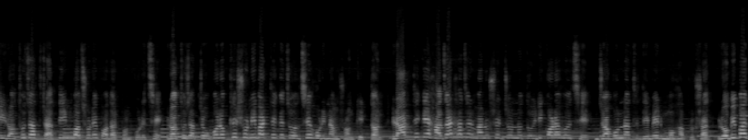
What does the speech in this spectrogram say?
এই রথযাত্রা তিন বছরে পদার্পণ করেছে। রথযাত্রা উপলক্ষে শনিবার থেকে চলছে হরিনাম সংকীর্তন। রাত থেকে হাজার হাজার মানুষের জন্য তৈরি করা হয়েছে জগন্নাথ দেবের মহাপ্রসাদ। রবিবার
